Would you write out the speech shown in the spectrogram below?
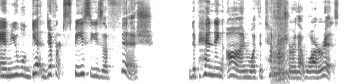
And you will get different species of fish depending on what the temperature of that water is.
